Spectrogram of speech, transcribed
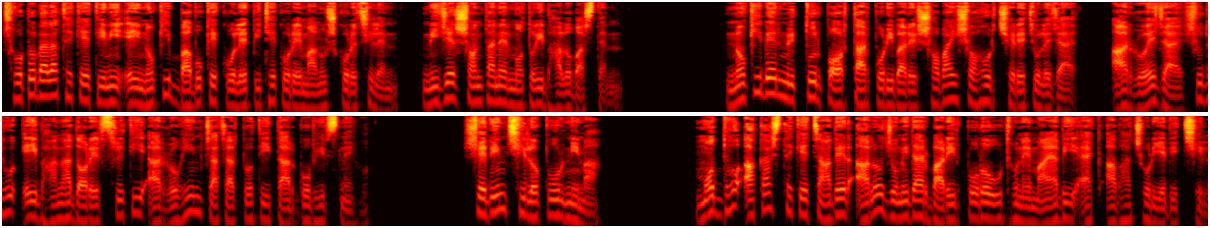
ছোটবেলা থেকে তিনি এই নকিব বাবুকে কোলে পিঠে করে মানুষ করেছিলেন, নিজের সন্তানের মতোই ভালোবাসতেন। নকিবের মৃত্যুর পর তার পরিবারের সবাই শহর ছেড়ে চলে যায়, আর রয়ে যায় শুধু এই ভাঙা দরের স্মৃতি আর রহিম চাচার প্রতি তার গভীর স্নেহ। সেদিন ছিল পূর্ণিমা। মধ্য আকাশ থেকে চাঁদের আলো জমিদার বাড়ির পুরো উঠোনে মায়াবী এক আভা ছড়িয়ে দিচ্ছিল।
